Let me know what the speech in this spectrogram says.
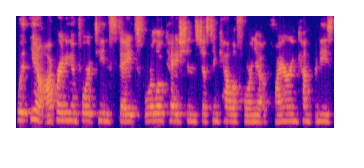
with, you know, operating in 14 states, four locations just in California, acquiring companies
